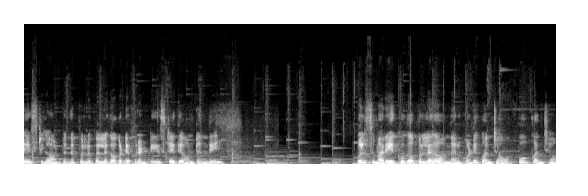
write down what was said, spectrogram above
టేస్టీగా ఉంటుంది పుల్ల పుల్లగా ఒక డిఫరెంట్ టేస్ట్ అయితే ఉంటుంది. పులుసు మరీ ఎక్కువగా పుల్లగా ఉందనుకోండి కొంచెం ఉప్పు కొంచెం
